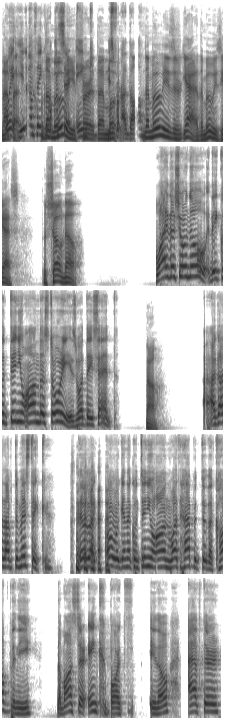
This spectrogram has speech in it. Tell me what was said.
Not Wait, the, you don't think the Monster movies Inc. for the is for adults? the movies are- yeah, the movies, yes. The show, no. Why the show? No, they continue on the story, is what they said. No. I I got optimistic. They were like, "Oh, we're gonna continue on what happened to the company, the Monster Inc. part, you know, after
